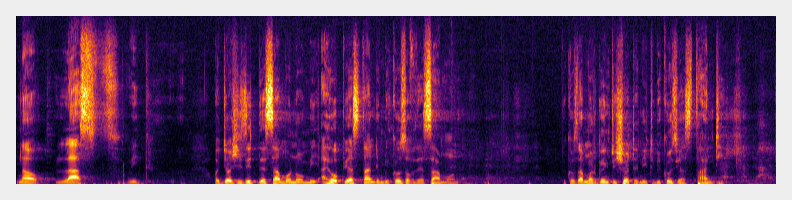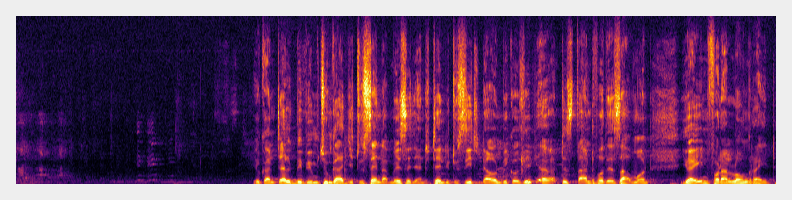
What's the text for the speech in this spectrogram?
Now, last week, oh Josh, is it the sermon or me? I hope you are standing because of the sermon. Because I'm not going to shorten it because you are standing. You can tell Bibi Mchungaji to send a message and tell you to sit down because if you have to stand for the sermon, you are in for a long ride.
